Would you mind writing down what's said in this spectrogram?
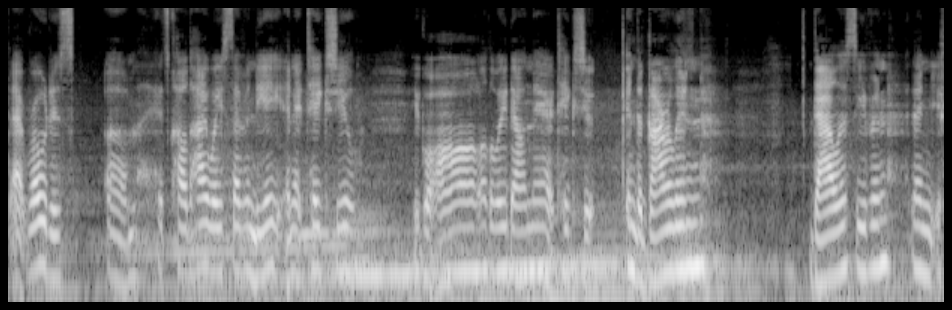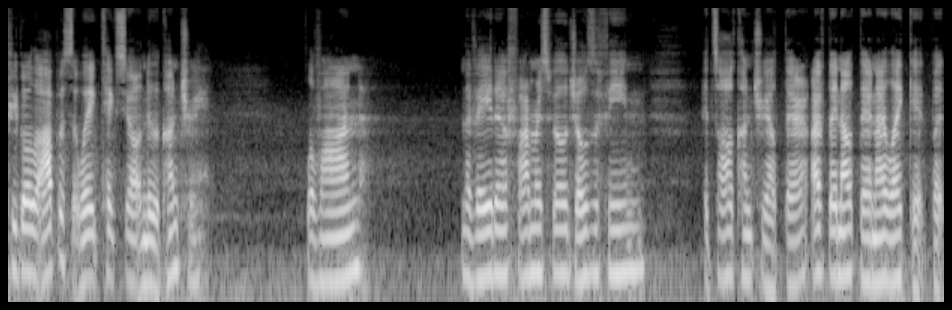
That road is, um, it's called Highway 78 and it takes you, you go all, the way down there. It takes you into Garland, Dallas even. Then if you go the opposite way, it takes you out into the country. Lavon, Nevada, Farmersville, Josephine, it's all country out there. I've been out there and I like it, but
